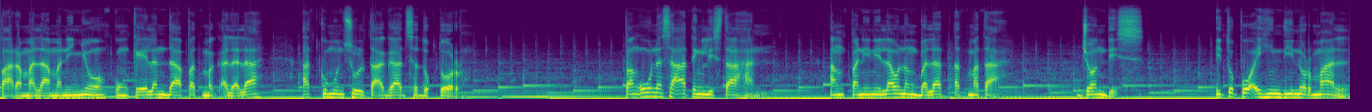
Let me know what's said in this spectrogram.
para malaman ninyo kung kailan dapat mag-alala at kumonsulta agad sa doktor. Panguna sa ating listahan, ang paninilaw ng balat at mata, jaundice. Ito po ay hindi normal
